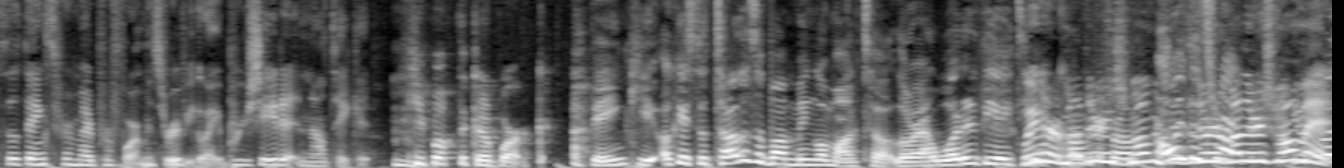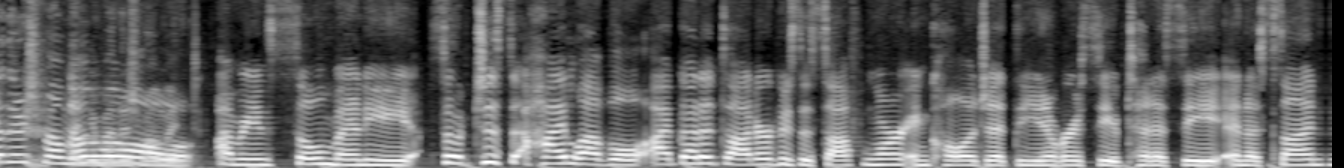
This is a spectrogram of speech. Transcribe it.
So thanks for my performance review. I appreciate it and I'll take it. Keep up the good work. Thank you. Okay, so tell us about Mingle Mocktail, Laura. What did the idea Wait, her motherish from? moment. Oh, this is her right. motherish moment. Your mother's moment. Oh, your mother's moment. I mean, so many. So just high level, I've got a daughter who's a sophomore in college at the University of Tennessee and a son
